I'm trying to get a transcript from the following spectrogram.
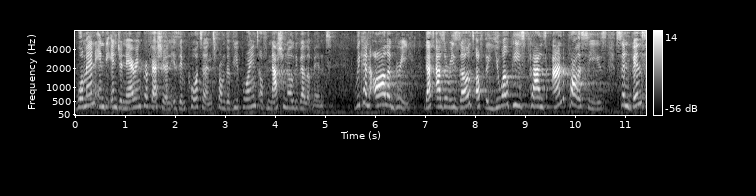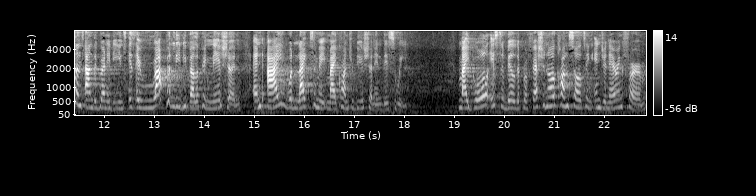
women in the engineering profession is important from the viewpoint of national development. We can all agree that as a result of the ULP's plans and policies, St. Vincent and the Grenadines is a rapidly developing nation, and I would like to make my contribution in this way. My goal is to build a professional consulting engineering firm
